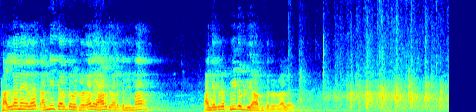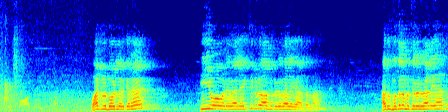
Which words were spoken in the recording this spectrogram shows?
கல்லணையில தண்ணி திறந்து விடுற வேலை யாருக்கு வேலை தெரியுமா? அங்க இருக்கிற பிடபிள்யூ ஆபீசர் வேலை. வாட்டர் போர்டில் இருக்கிற இஓவோட வேலை எக்ஸிகூட்டிவ் ஆஃபீஸரோட வேலையா அதெல்லாம்? அது முதலமைச்சரோட வேலையாது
